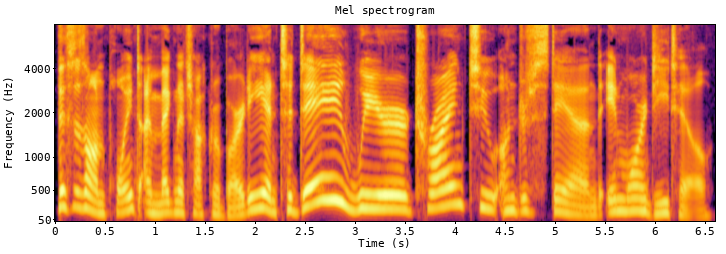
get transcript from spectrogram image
This is On Point. I'm Meghna Chakrabarti, and today we're trying to understand in more detail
